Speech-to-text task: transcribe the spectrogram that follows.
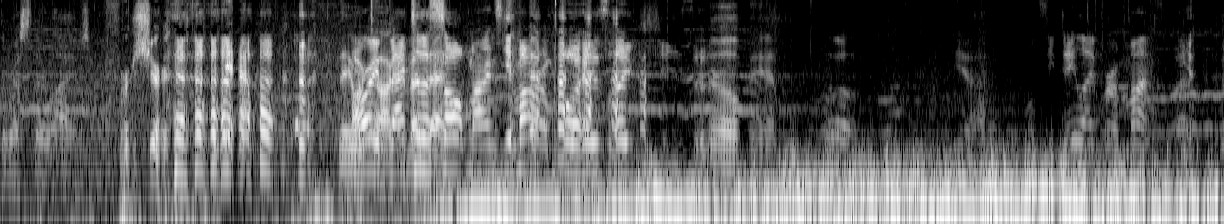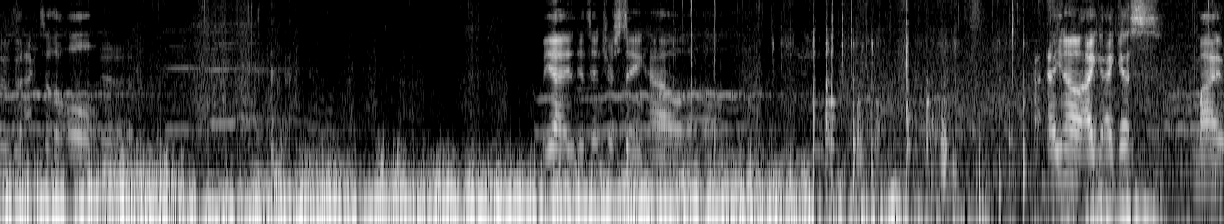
the rest of their lives. You know? For sure. yeah. They were All right, talking back to the that. salt mines tomorrow, boys. Like, Jesus. Oh man. Yeah. Won't see daylight for a month. But Yeah. Back to the hole. But yeah, it's interesting how, um, you know, I, I guess my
